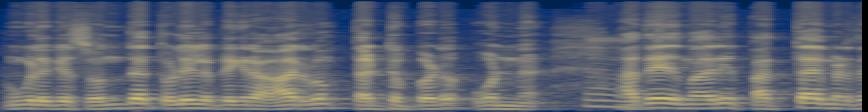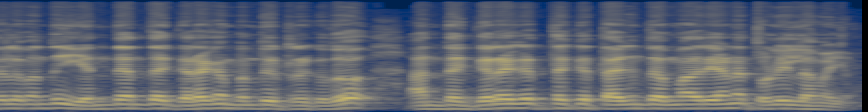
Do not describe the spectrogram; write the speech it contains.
உங்களுக்கு சொந்த தொழில் அப்படிங்கிற ஆர்வம் தட்டுப்படும். ஒன்று அதே மாதிரி பத்தாம் இடத்துல வந்து எந்தெந்த கிரகம் வந்துட்டு இருக்குதோ அந்த கிரகத்துக்கு தகுந்த மாதிரியான தொழில் அமையும்.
